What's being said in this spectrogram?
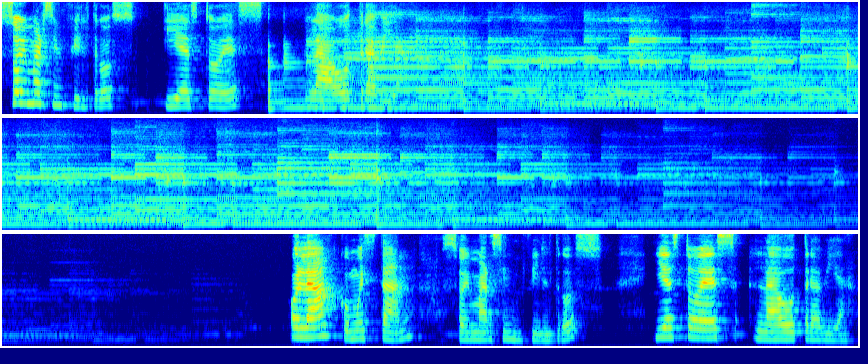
Soy Marcin Filtros y esto es La Otra Vía. Hola, ¿cómo están? Soy Marcin Filtros y esto es La Otra Vía.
